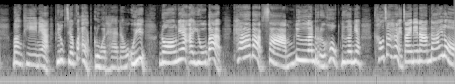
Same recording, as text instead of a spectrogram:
ำบางทีเนี่ยพี่ลูกเจี๊ยบก็แอบกลัวแทนนะว่าอุ้ยน้องเนี่ยอายุแบบแค่แบบ 3 เดือนหรือ 6 เดือนเนี่ยเขาจะหายใจในน้ำได้หรอ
